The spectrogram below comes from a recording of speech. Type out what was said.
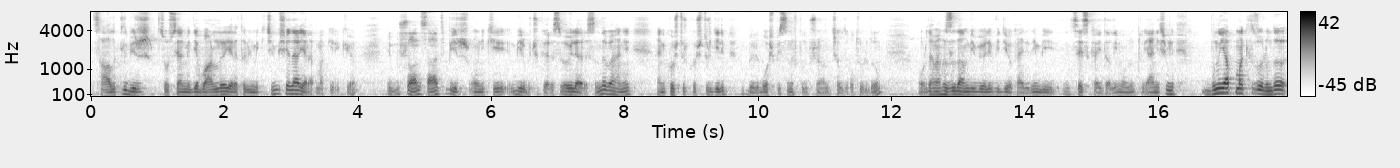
sağlıklı bir sosyal medya varlığı yaratabilmek için bir şeyler yaratmak gerekiyor. E bu şu an saat 1, 12, 1.30 arası öğle arasında ben hani hani koştur koştur gelip böyle boş bir sınıf bulup şu an oturduğum Orada hemen hızlıdan bir böyle video kaydedeyim, bir ses kaydı alayım onu. Yani şimdi bunu yapmak zorunda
